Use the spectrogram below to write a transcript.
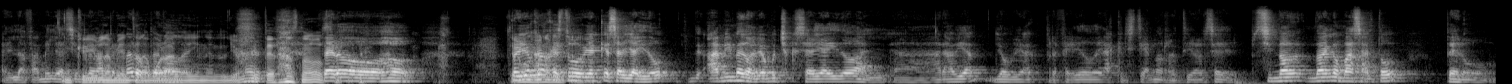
ahí la familia siempre Increíble va ambiente primero, laboral pero- ahí en el United, ¿no? Pero, pero yo creo que estuvo bien que se haya ido. A mí me dolió mucho que se haya ido al- a Arabia. Yo hubiera preferido ver a Cristiano retirarse, si no, no en lo más alto, pero,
